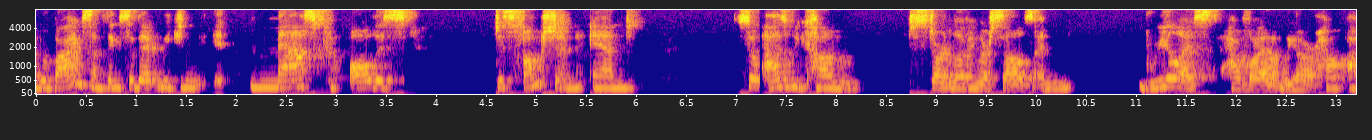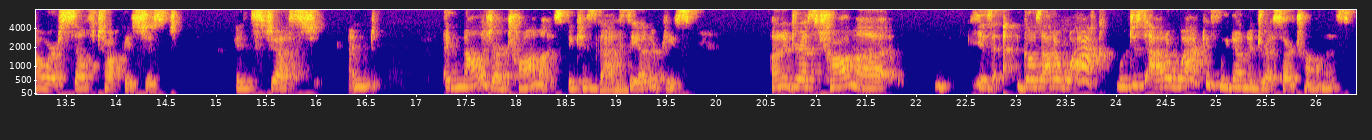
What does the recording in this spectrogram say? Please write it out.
We're buying something so that we can mask all this dysfunction. And So as we come to start loving ourselves and realize how violent we are, how, how our self talk is just, it's just, and acknowledge our traumas because that's mm-hmm. the other piece. Unaddressed trauma is goes out of whack. We're just out of whack if we don't address our traumas.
